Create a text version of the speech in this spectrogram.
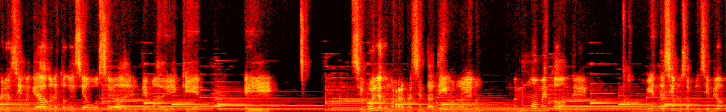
pero sí, me quedaba con esto que decía vos, Seba, del tema de que eh, se vuelve como representativo, ¿no? Y en un, momento donde, como bien decíamos al principio,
